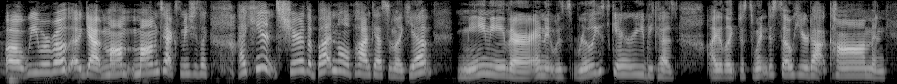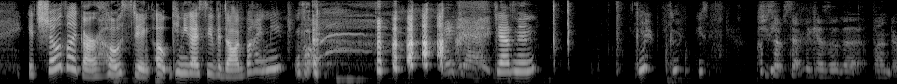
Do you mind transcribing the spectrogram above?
uh, we were both uh, yeah mom mom texted me she's like i can't share the buttonhole podcast i'm like yep me neither and it was really scary because i like just went to sewhere.com and it showed like our hosting oh can you guys see the dog behind me Hey, jasmine come here come here She's upset because of the thunder.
